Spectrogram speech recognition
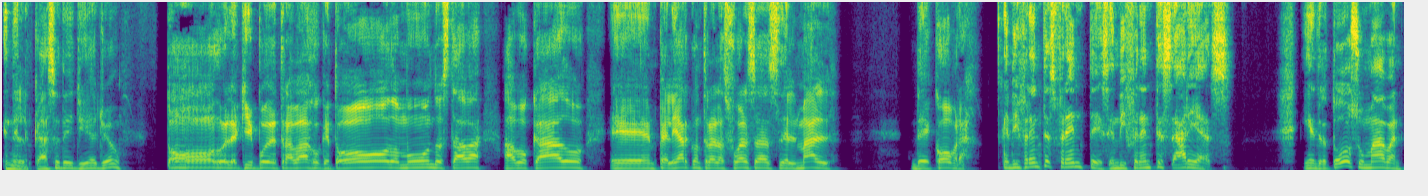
En el caso de G.I. Joe, todo el equipo de trabajo, que todo mundo estaba abocado en pelear contra las fuerzas del mal de Cobra, en diferentes frentes, en diferentes áreas. Y entre todos sumaban,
